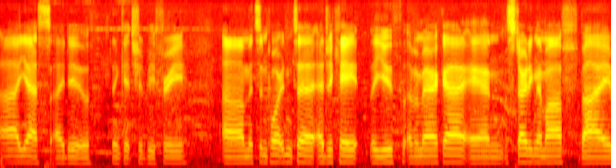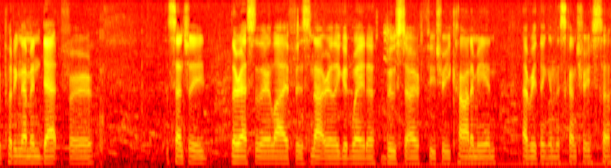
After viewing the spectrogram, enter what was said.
Uh, yes, I do think it should be free. Um, it's important to educate the youth of America and starting them off by putting them in debt for essentially the rest of their life is not really a good way to boost our future economy and everything in this country. So.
